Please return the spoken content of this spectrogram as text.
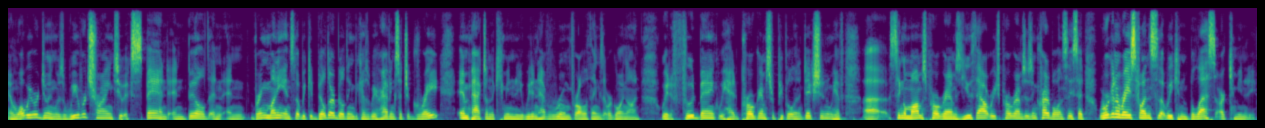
And what we were doing was we were trying to expand and build and, and bring money in so that we could build our building because we were having such a great impact on the community. We didn't have room for all the things that were going on. We had a food bank, we had programs for people in addiction, we have uh, single moms programs, youth outreach programs. It was incredible. And so they said, we're going to raise funds so that we can bless our community.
